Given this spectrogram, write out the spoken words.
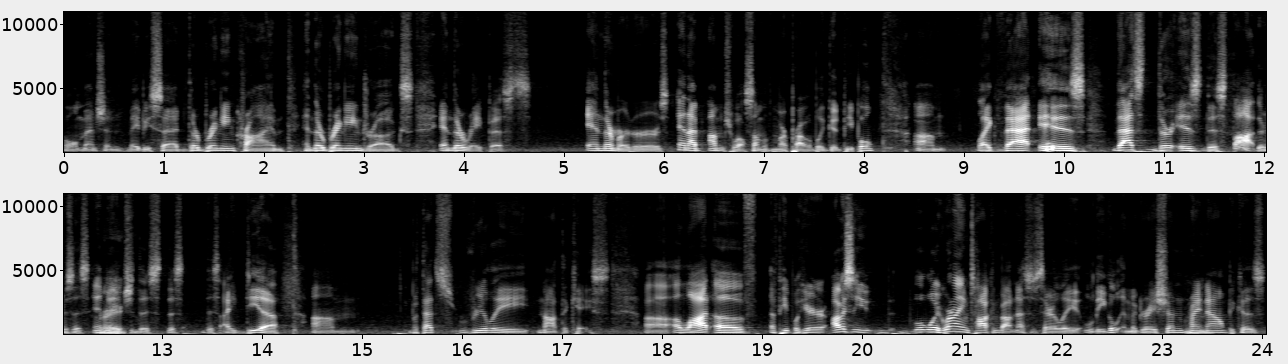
I won't mention maybe said, they're bringing crime and they're bringing drugs and they're rapists and they're murderers. And I, I'm well, some of them are probably good people. Um, like that is that's there is this thought. There's this image. Right. This this this idea. Um, but that's really not the case. Uh, a lot of, of people here, obviously, well, we're not even talking about necessarily legal immigration right Mhm. now because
